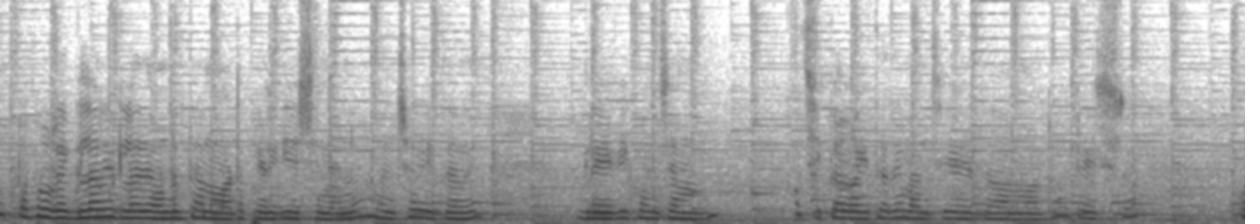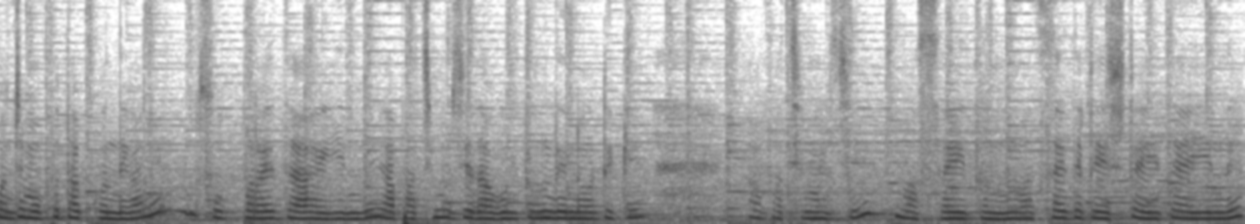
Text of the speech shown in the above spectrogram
అప్పుడప్పుడు రెగ్యులర్ ఇట్లా వండుతాను అనమాట పెరుగు వేసి నేను. మంచిగా అవుతుంది గ్రేవీ కొంచెం చిక్కగా అవుతుంది మంచిగా అవుతుంది అనమాట టేస్ట్. కొంచెం ఉప్పు తక్కువ ఉంది కానీ సూపర్ అయితే ఆగింది. ఆ పచ్చిమిర్చి తగులుతుంది నోటికి. ఆ పచ్చిమిర్చి మస్తు అవుతుంది మస్తు అయితే టేస్ట్ అయితే అయ్యింది.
